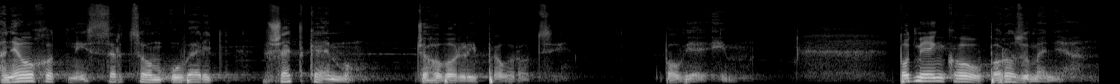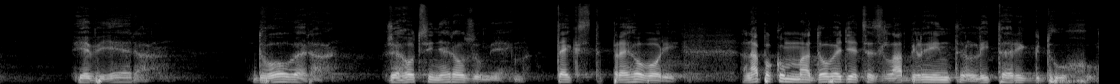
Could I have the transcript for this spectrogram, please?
a neochotní srdcom uveriť všetkému, čo hovorili proroci. Povie im. Podmienkou porozumenia je viera, dôvera, že hoci nerozumiem, text prehovorí a napokon ma dovedie cez labyrint litery k duchu.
